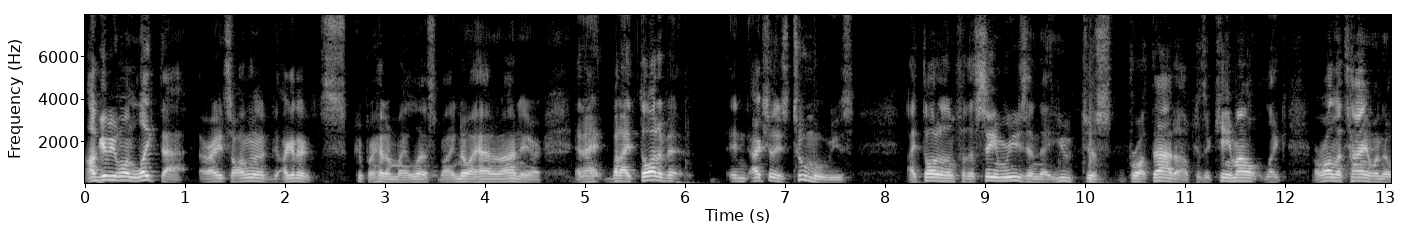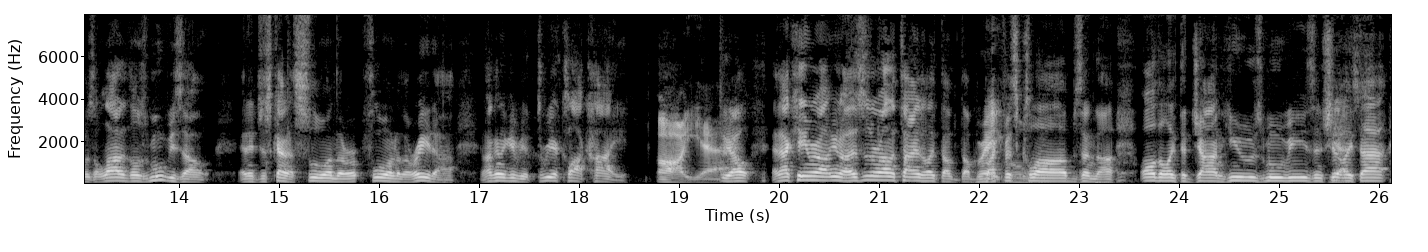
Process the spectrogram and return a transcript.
I'll give you one like that. All right, so I'm gonna I gotta skip ahead on my list, but I know I had it on here, and I but I thought of it. And actually, it's two movies. I thought of them for the same reason that you just brought that up because it came out like around the time when there was a lot of those movies out, and it just kind of flew on the flew under the radar. And I'm gonna give you a three o'clock high. Oh yeah. You know, and that came around. You know, this is around the times like the, the Great Breakfast movie. Clubs and the, all the like the John Hughes movies and shit Yes. like that.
